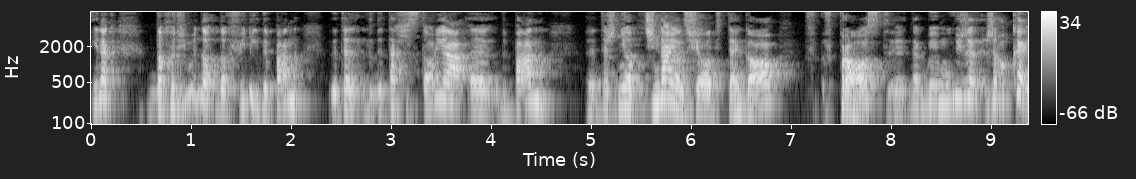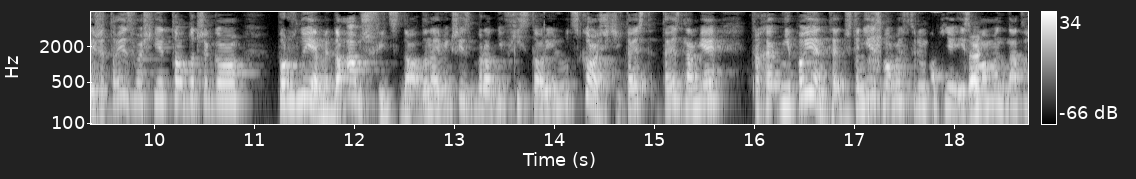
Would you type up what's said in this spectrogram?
jednak dochodzimy do, do chwili, gdy pan, gdy, te, gdy ta historia, e, gdy pan e, też nie odcinając się od tego wprost, e, jakby mówi, że, że okej, okay, że to jest właśnie to, do czego porównujemy, do Auschwitz, do, do największej zbrodni w historii ludzkości. To jest, to jest dla mnie trochę niepojęte, że to nie jest moment, w którym właśnie jest tak. moment na to,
